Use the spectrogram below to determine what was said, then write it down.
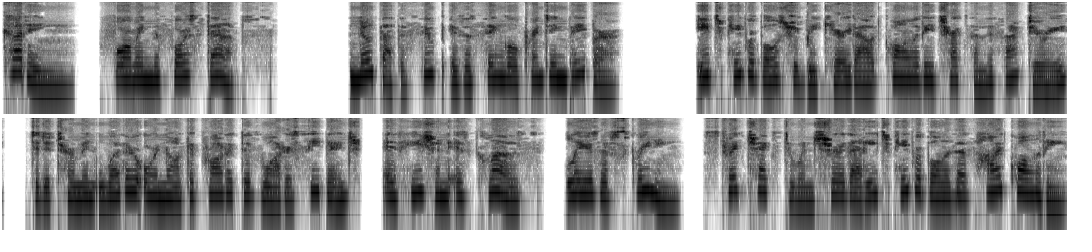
cutting, forming the four steps. Note that the soup is a single printing paper. Each paper ball should be carried out quality checks in the factory, to determine whether or not the product of water seepage, adhesion is close, layers of screening, strict checks to ensure that each paper ball is of high quality.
